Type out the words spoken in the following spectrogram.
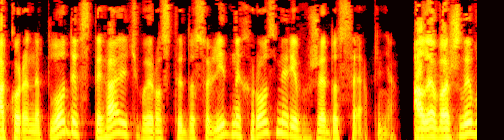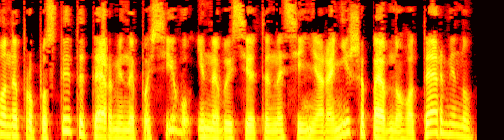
а коренеплоди встигають вирости до солідних розмірів вже до серпня. Але важливо не пропустити терміни посіву і не висіяти насіння раніше певного терміну.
